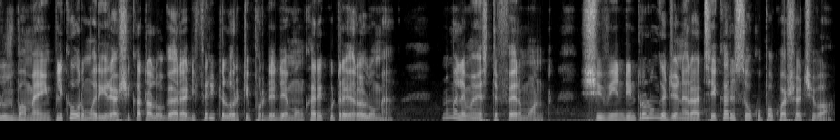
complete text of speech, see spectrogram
Slujba mea implică urmărirea și catalogarea diferitelor tipuri de demon care cutreieră lumea. Numele meu este Fairmont și vin dintr-o lungă generație care se ocupă cu așa ceva.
